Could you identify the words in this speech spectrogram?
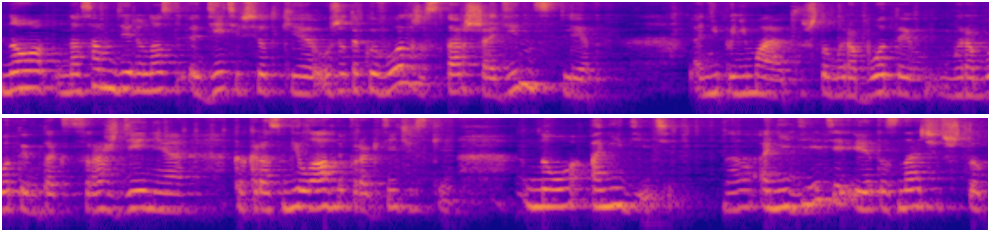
Но на самом деле у нас дети все-таки уже такой возраст, старше 11 лет. Они понимают, что мы работаем, мы работаем так с рождения, как раз Миланы практически. Но они дети. Да? Они дети, и это значит, что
